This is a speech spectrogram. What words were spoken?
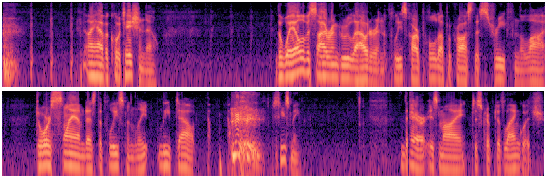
I have a quotation now. The wail of a siren grew louder, and the police car pulled up across the street from the lot. Doors slammed as the policeman le leaped out. Excuse me. There is my descriptive language.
